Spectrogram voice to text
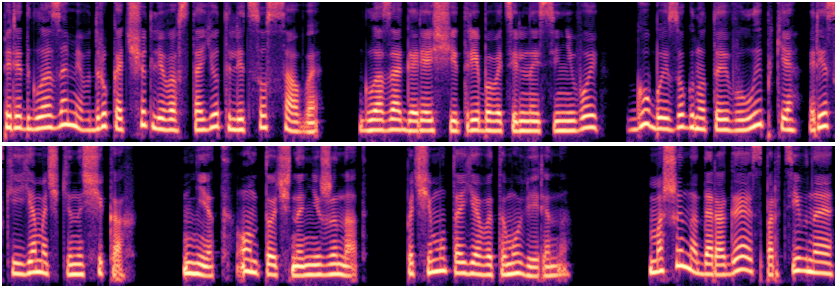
Перед глазами вдруг отчетливо встает лицо Савы. Глаза, горящие требовательной синевой, губы, изогнутые в улыбке, резкие ямочки на щеках. Нет, он точно не женат. Почему-то я в этом уверена. Машина дорогая, спортивная,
